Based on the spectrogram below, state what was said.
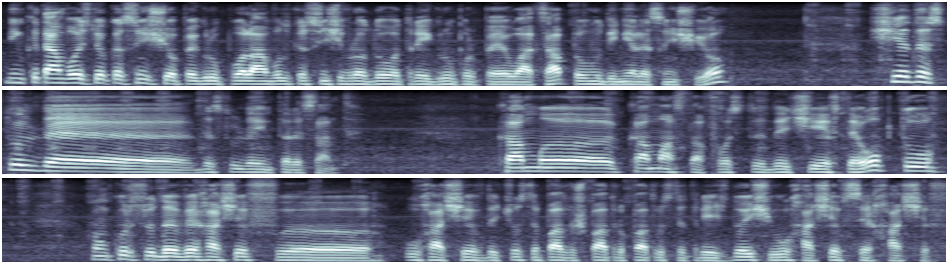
Din câte am văzut eu că sunt și eu pe grupul ăla, am văzut că sunt și vreo două, trei grupuri pe WhatsApp, pe unul din ele sunt și eu. Și e destul de, destul de interesant. Cam, cam asta a fost. Deci FT8-ul, concursul de VHF uh, UHF, deci 144-432 și UHF SHF.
